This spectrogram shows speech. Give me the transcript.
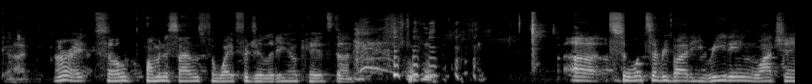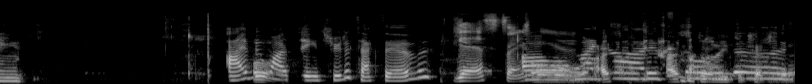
God. All right. So, moment of silence for white fragility. Okay, it's done. uh, so, what's everybody reading, watching? I've been Oh. watching True Detective. Yes, same. Oh, Oh, my I- god, it's I so still need to catch good.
